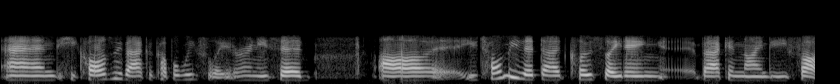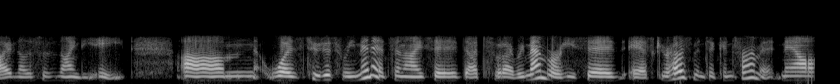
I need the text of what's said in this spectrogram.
And he calls me back a couple weeks later, and he said, uh, "You told me that that close sighting back in '95. Now this was '98." um was 2 to 3 minutes and I said that's what I remember. He said ask your husband to confirm it. Now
